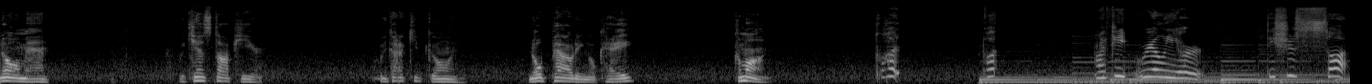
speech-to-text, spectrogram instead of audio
No, man. We can't stop here. We gotta keep going. No pouting, okay? Come on. But, but, my feet really hurt. These shoes suck.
